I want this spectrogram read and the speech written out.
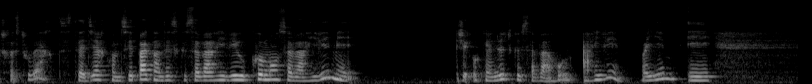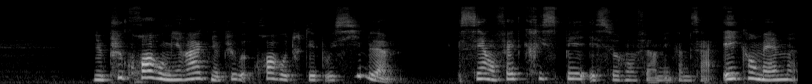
je reste ouverte. C'est-à-dire qu'on ne sait pas quand est-ce que ça va arriver ou comment ça va arriver, mais j'ai aucun doute que ça va arriver. voyez Et ne plus croire au miracle, ne plus croire au tout est possible, c'est en fait crisper et se renfermer comme ça. Et quand même,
